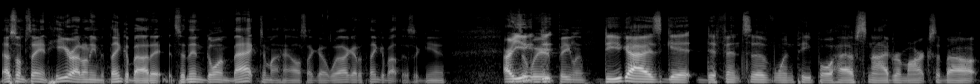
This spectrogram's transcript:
that's what I'm saying. Here, I don't even think about it. So then going back to my house, I go, well, I got to think about this again. Are It's you a weird do, feeling? Do you guys get defensive when people have snide remarks about?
